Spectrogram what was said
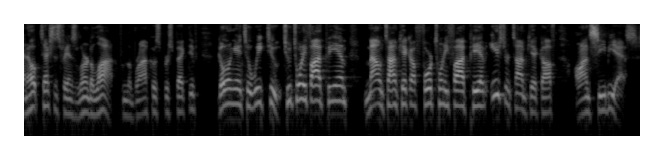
and I hope Texans fans learned a lot from the Broncos perspective going into week two, 2:25 p.m. Mountain Time kickoff, 4:25 p.m. Eastern Time kickoff on CBS.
